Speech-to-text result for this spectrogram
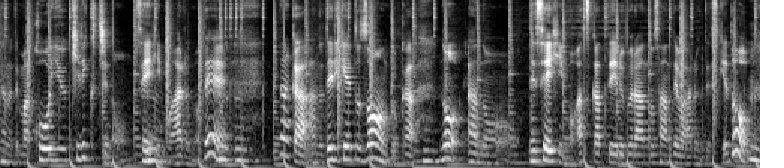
なのでまあこういう切り口の製品もあるので、うんうん。なんかあのデリケートゾーンとかのあの、ね、製品も扱っているブランドさんではあるんですけど、うん。ま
